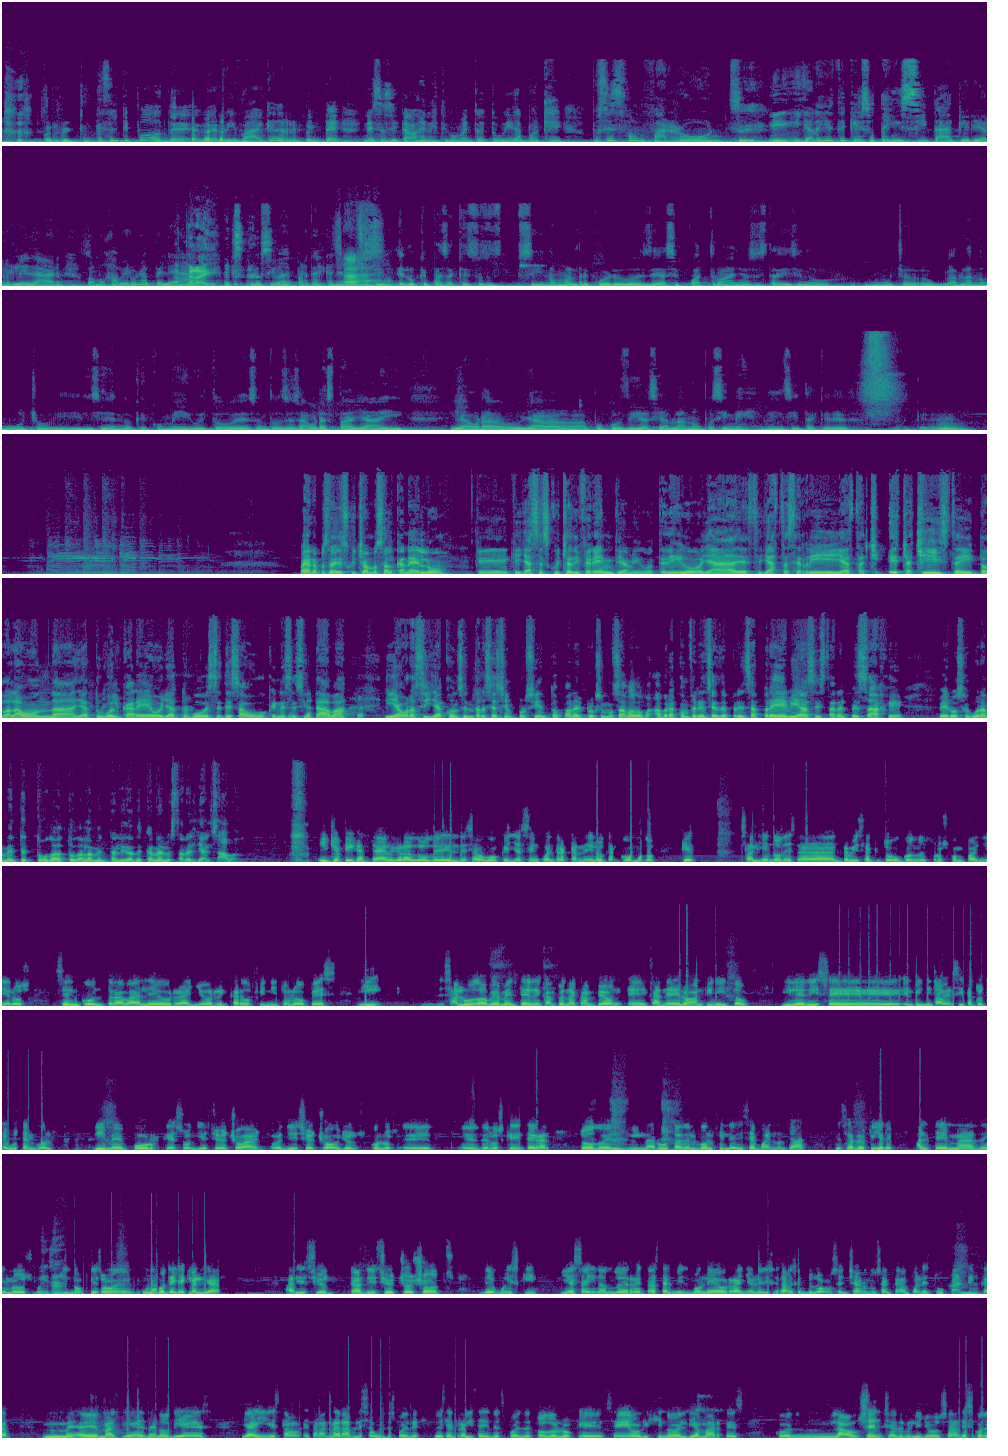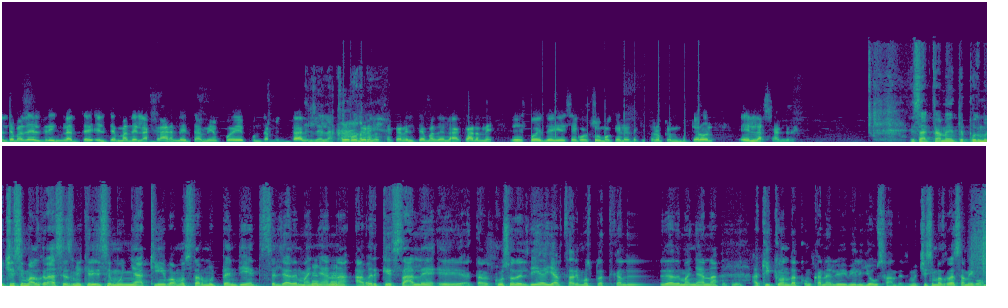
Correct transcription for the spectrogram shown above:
Perfecto. Es el tipo de, rival que de repente necesitabas en este momento de tu vida porque pues es fanfarrón. Sí. Y, ya dijiste que eso te incita a quererle dar. Vamos a ver una pelea ah, explosiva de parte del Canelo. Ah. Eh, lo que pasa que esto, si no mal recuerdo, desde hace cuatro años está diciendo mucho, hablando mucho y diciendo que conmigo y todo eso. Entonces ahora está ya y y ahora ya a pocos días y hablando, pues sí me, me incita a querer, a querer Bueno, pues ahí escuchamos al Canelo, que, ya se escucha diferente, amigo. Te digo, ya, este, ya hasta se ríe, ya está hecha chiste y toda la onda, ya tuvo el careo, ya tuvo ese desahogo que necesitaba y ahora sí ya concentrarse al 100% para el próximo sábado. Habrá conferencias de prensa previas, estará el pesaje, pero seguramente toda, toda la mentalidad de Canelo estará ya el sábado. Y que fíjate al grado del desahogo que ya se encuentra Canelo tan cómodo, que saliendo de esta entrevista que tuvo con nuestros compañeros, se encontraba Leo Raño, Ricardo Finito López y saluda obviamente de campeón a campeón, eh, Canelo al Finito, y le dice el Finito, a ver si tanto te gusta el golf, dime por qué son 18, 18 hoyos con los, eh, eh, de los que integran toda la ruta del golf, y le dice, bueno, ya que se refiere al tema de los whisky, ¿no? Que son una botella que valía a 18, a 18 shots de whisky y es ahí donde reta hasta el mismo Leo Raño le dice, ¿sabes qué? Pues vamos a echarnos acá, ¿cuál es tu handicap? Eh, más 10, menos 10. Y ahí estaba, estaba agradable Saúl después de, de esta entrevista y después de todo lo que se originó el día martes con la ausencia de Billy Joe Sanders, con el tema del ring, la el tema de la carne también fue fundamental. El de la Se volvieron carne. a sacar el tema de la carne después de ese consumo que le registró clenbuterol en la sangre. Exactamente, pues muchísimas gracias, mi queridísimo Iñaki. Vamos a estar muy pendientes el día de mañana a ver qué sale eh, al transcurso del día. Ya estaremos platicando el día de mañana. Aquí, ¿qué onda con Canelo y Billy Joe Sanders? Muchísimas gracias, amigo.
